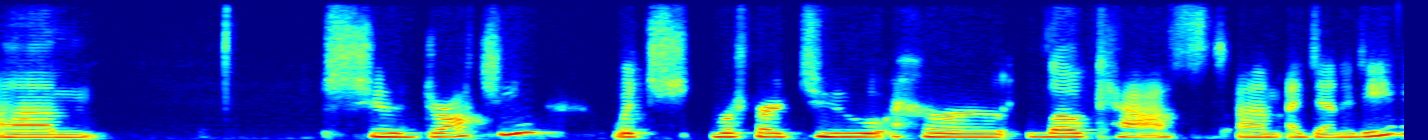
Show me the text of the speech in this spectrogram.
um, Shudrachi, which referred to her low caste um, identity.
